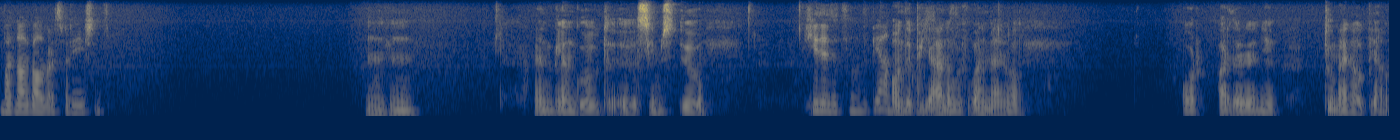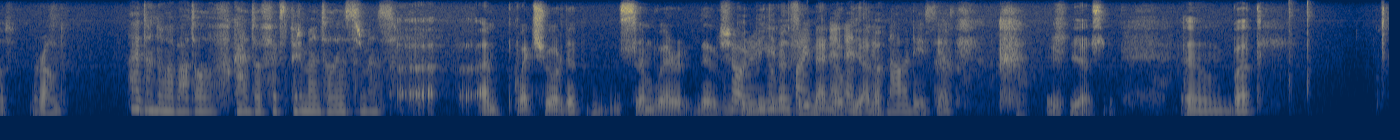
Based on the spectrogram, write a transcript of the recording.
but not Goldberg's variations. Mm-hmm. And Glenn Gould uh, seems to He did it on the piano. on the piano with one manual. Or are there any two manual pianos around? I don't know about all kind of experimental instruments. I'm quite sure that somewhere there Sure, could be even three manual a- piano. nowadays. Yes, yes um, but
